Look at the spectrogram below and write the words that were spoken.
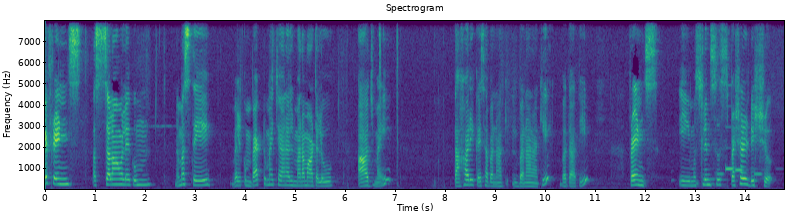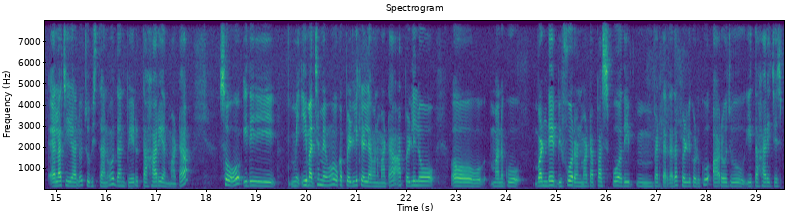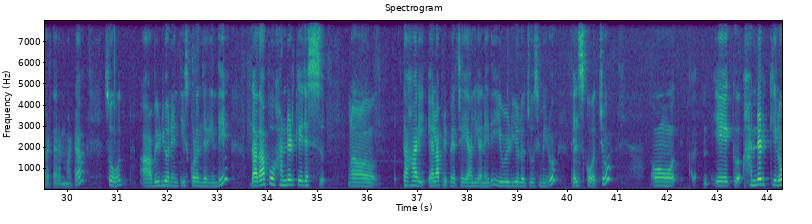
Hi friends అస్సలం నమస్తే welcome back to my channel మన మాటలు ఆజ్ మై తహారి కైసా బనాకి బనానాకి బతాతి. ఫ్రెండ్స్ ఈ ముస్లిమ్స్ స్పెషల్ డిష్ ఎలా చేయాలో చూపిస్తాను. దాని పేరు తహారి అనమాట సో ఇది ఈ మధ్య మేము ఒక పెళ్ళికి వెళ్ళామన్నమాట. ఆ పెళ్ళిలో మనకు వన్ డే బిఫోర్ అనమాట పసుపు అది మ్, పెడతారు కదా పెళ్లి కొడుకు ఆ రోజు ఈ తహారీ చేసి పెడతారనమాట సో ఆ వీడియో నేను తీసుకోవడం జరిగింది దాదాపు హండ్రెడ్ కేజెస్ తహారీ ఎలా ప్రిపేర్ చేయాలి అనేది ఈ వీడియోలో చూసి మీరు తెలుసుకోవచ్చు एक हंड्रेड किलो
